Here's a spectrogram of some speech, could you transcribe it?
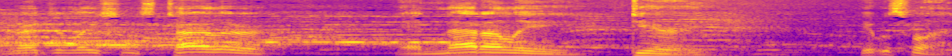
Congratulations, Tyler and Natalie Deary. It was fun.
